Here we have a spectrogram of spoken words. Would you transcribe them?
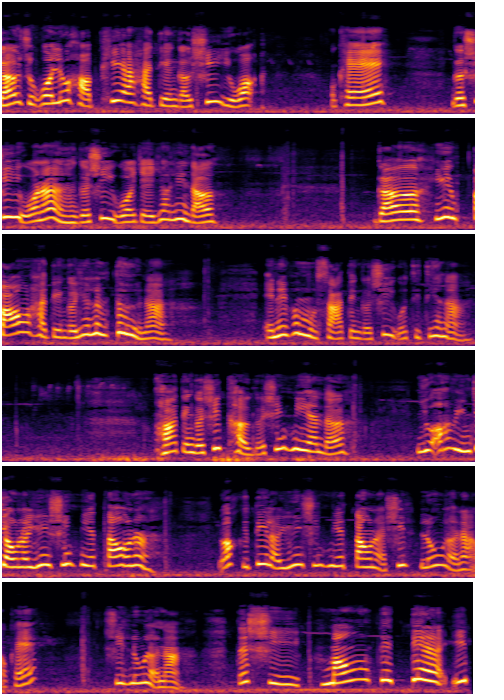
gỡ chủ ô lưu họ pia hai tiền gỡ xí yêu ok. Gỡ xí yêu nè. Gỡ xí yêu chị cho lên đầu gỡ yên bao hai tiền gỡ yên lưng tử nè. Em ấy không một xả tiền gỡ xí yêu thì tiền à họ tiền cái shit thở cái shit nia đó dù ở viện châu là duyên shit nia tao nè đó cái tí là duyên shit nia tao nè shit lú là nè ok shit lú là nè tức là mong cái tia ít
